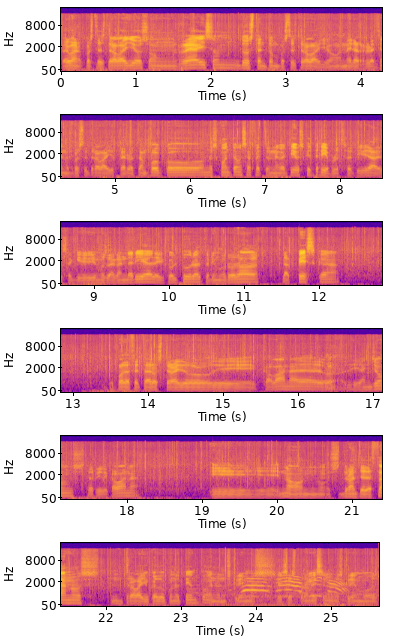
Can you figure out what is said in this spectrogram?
Pero bueno, postos de traballo son reais, son dos tentón postos de traballo, unha mera relación de postos de traballo, pero tampouco nos contan os efectos negativos que tería por outras actividades. Aquí vivimos da gandaría, da agricultura, turismo rural, da pesca, que pode afectar os traballo de Cabana, de Anjons, de Río de Cabana, E non, nos, durante 10 anos un traballo caduco no tempo e non nos creemos esas promesas, non nos creemos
